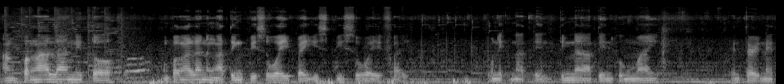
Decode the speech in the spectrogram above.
ang pangalan nito, ang pangalan ng ating piso wifi is piso wifi. Connect natin. Tingnan natin kung may internet.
